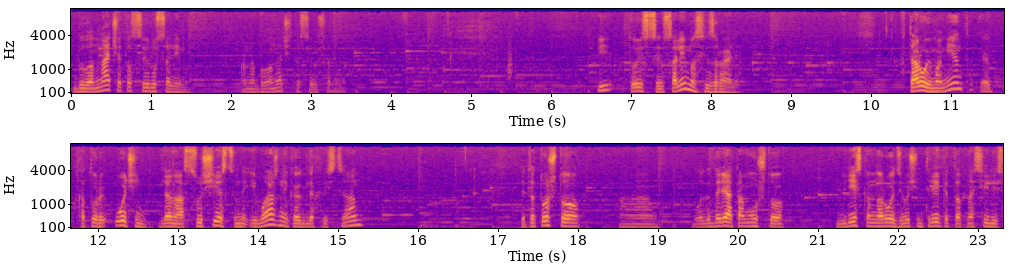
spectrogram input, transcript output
была начата с Иерусалима. Она была начата с Иерусалима. И, то есть с Иерусалима, с Израиля. Второй момент, э, который очень для нас существенный и важный, как для христиан, это то, что э, благодаря тому, что в еврейском народе очень трепетно относились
